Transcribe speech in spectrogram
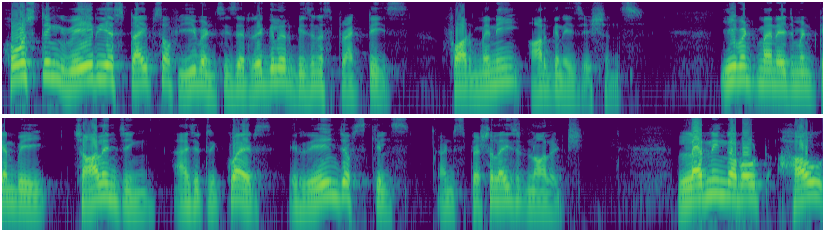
Hosting various types of events is a regular business practice for many organizations. Event management can be challenging as it requires a range of skills and specialized knowledge. Learning about how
